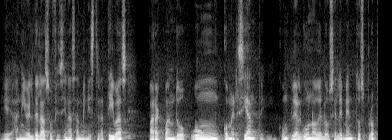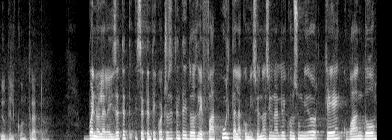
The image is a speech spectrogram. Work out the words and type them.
eh, a nivel de las oficinas administrativas para cuando un comerciante incumple alguno de los elementos propios del contrato? Bueno, la ley 7472 le faculta a la Comisión Nacional del Consumidor que cuando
